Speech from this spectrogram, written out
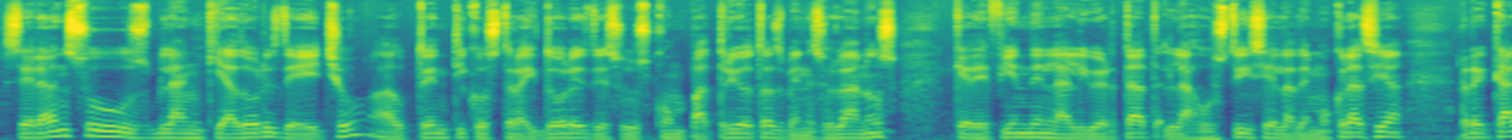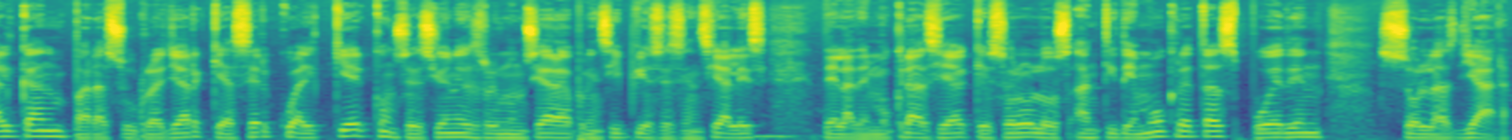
¿Serán sus blanqueadores de hecho, auténticos traidores de sus compatriotas venezolanos que defienden la libertad, la justicia y la democracia? Recalcan para subrayar que hacer cualquier concesión es renunciar a principios esenciales de la democracia que solo los antidemócratas pueden solasar.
